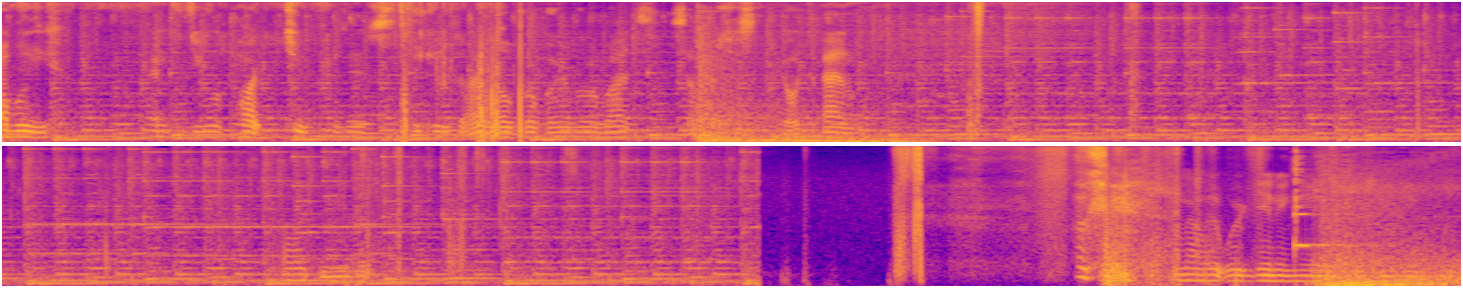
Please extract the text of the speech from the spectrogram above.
Probably going to do a part two for this because I love robot robots, so let's just go to battle. I like music. Okay, now that we're getting in, there's some gameplay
